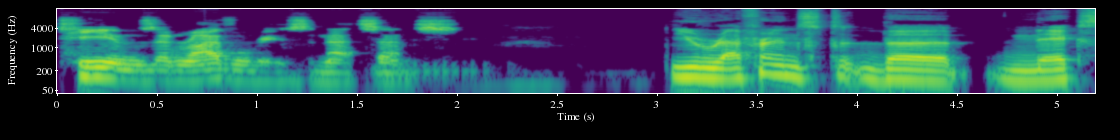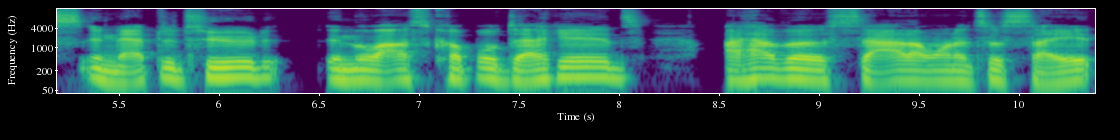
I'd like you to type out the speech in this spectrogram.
teams and rivalries in that sense. You referenced the Knicks' ineptitude in the last couple decades. I have a stat I wanted to cite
